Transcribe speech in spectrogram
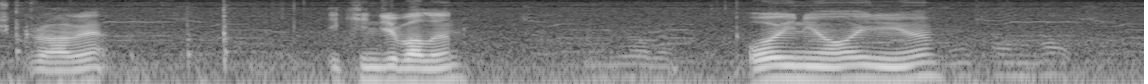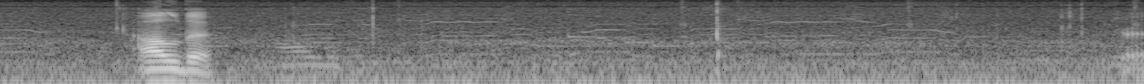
Şükrü abi. ikinci balığın. Oynuyor oynuyor. Aldı. Şöyle.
